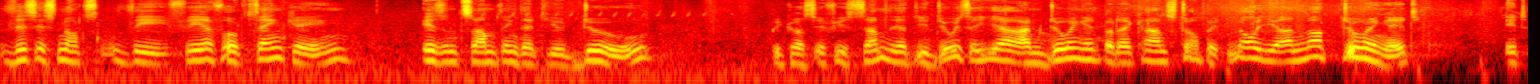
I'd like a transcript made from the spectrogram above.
this is not the fearful thinking, isn't something that you do, because if it's something that you do, you say, yeah, I'm doing it, but I can't stop it. No, you are not doing it. It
